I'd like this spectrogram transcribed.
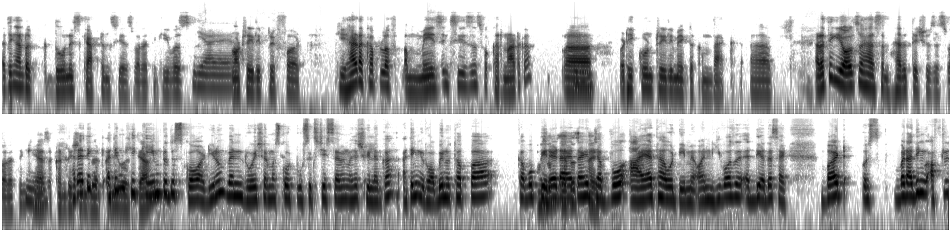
I think under Dhoni's captaincy as well. I think he was Yeah, yeah, yeah. not really preferred. He had a couple of amazing seasons for Karnataka, uh, but he couldn't really make the comeback. Uh, and I think he also has some health issues as well. I think he Yeah. has a And condition I think that I when he think was he young, came to the squad. You know when Rohit Sharma scored 267 versus Sri Lanka. I think Robin Uthappa का वो पीरियड आया था जब वो आया था वो टीम में and he was at the other side but उस but I think after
